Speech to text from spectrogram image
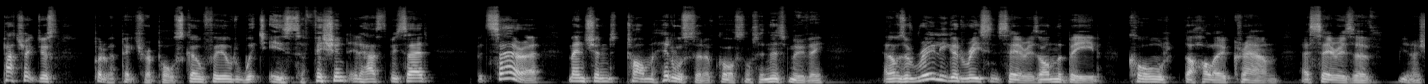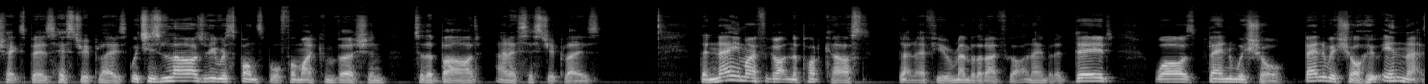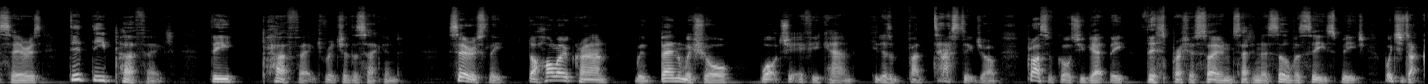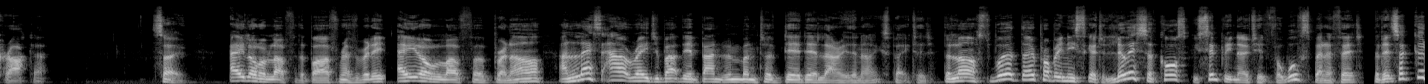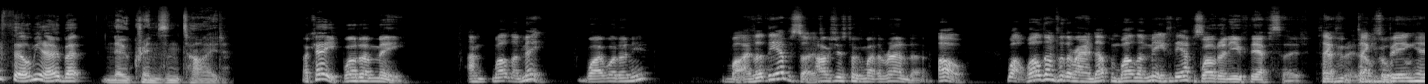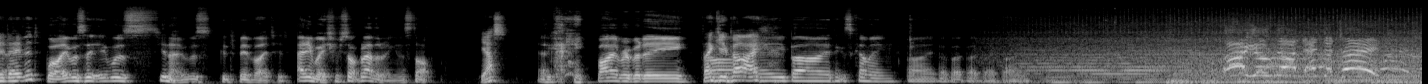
Patrick just put up a picture of Paul Scofield, which is sufficient, it has to be said. But Sarah mentioned Tom Hiddleston, of course, not in this movie. And there was a really good recent series on the Beeb called The Hollow Crown, a series of, you know, Shakespeare's history plays, which is largely responsible for my conversion to the Bard and his history plays. The name I forgot in the podcast, don't know if you remember that I forgot a name, but I did, was Ben Whishaw. Ben Whishaw, who in that series did the perfect, the perfect Richard II. Seriously, The Hollow Crown with Ben Whishaw. Watch it if you can. He does a fantastic job. Plus, of course, you get the This Precious Stone set in a Silver Sea speech, which is a cracker. So, a lot of love for the bard from everybody, a lot of love for Branagh, and less outrage about the abandonment of Dear Dear Larry than I expected. The last word, though, probably needs to go to Lewis, of course, who simply noted for Wolf's benefit that it's a good film, you know, but no Crimson Tide. Okay, well done, me. And well done, me. Why? well done you? Well, I led the episode. I was just talking about the roundup. Oh, well, well done for the roundup, and well done me for the episode. Well done you for the episode. Thank you- Definitely, thank you was for being awesome, here, David. Well, it was it was you know it was good to be invited. Anyway, should we stop blathering and stop? yes. Okay. Bye, everybody. Thank you, bye. Bye. Thanks for coming. Bye. Bye. Bye. Bye. Bye. Bye. Are you not entertained?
